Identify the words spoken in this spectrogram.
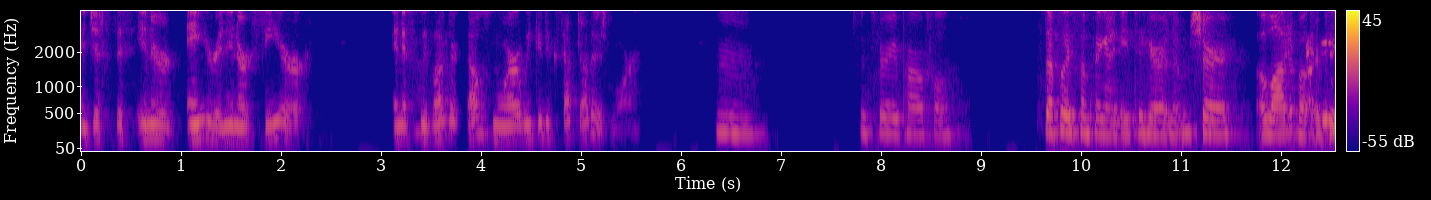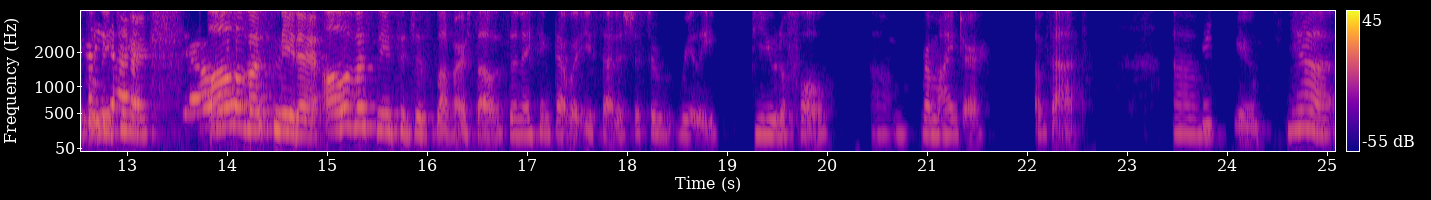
and just this inner anger and inner fear and if we loved ourselves more we could accept others more Mm. It's very powerful. It's definitely something I need to hear, and I'm sure a lot of other people need to hear. All of us need it. All of us need to just love ourselves. And I think that what you said is just a really beautiful um, reminder of that. Um, thank you yeah.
